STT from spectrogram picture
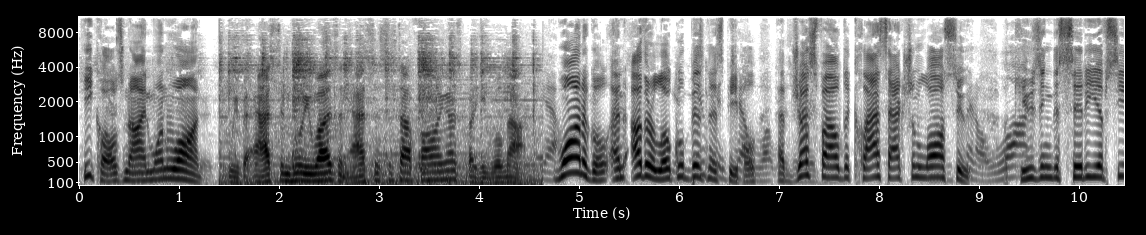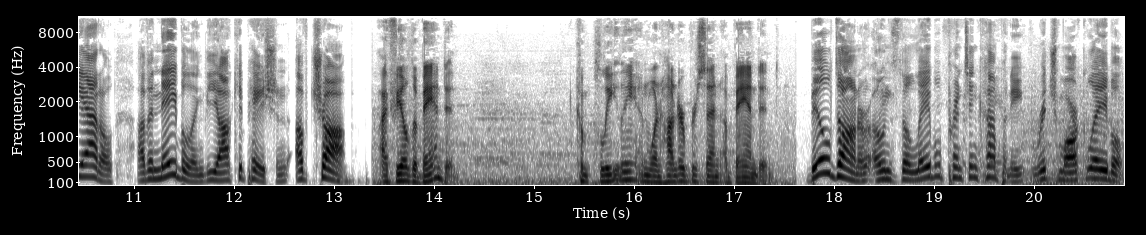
He calls 911. We've asked him who he was and asked us to stop following us, but he will not. Wanigal and other local business people have just filed a class action lawsuit accusing the city of Seattle of enabling the occupation of CHOP. I feel abandoned. Completely and 100% abandoned. Bill Donner owns the label printing company Richmark Label.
